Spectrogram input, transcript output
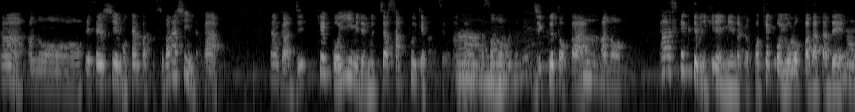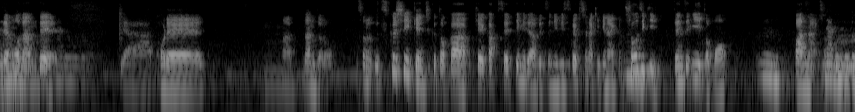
まあ、あの SFC もキャンパス素晴らしいんだがなんかじ結構いい意味でむっちゃ殺風景なんですよ。なんかその軸とか、うん。あのパースペクティブに綺麗に見えるんだけど結構ヨーロッパ型ででモダンでいやーこれまあなんだろう。その美しい建築とか計画性って意味では別にリスペクトしなきゃいけないけど、うん。正直全然いいと思う。ん。わない、なるほど。なる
